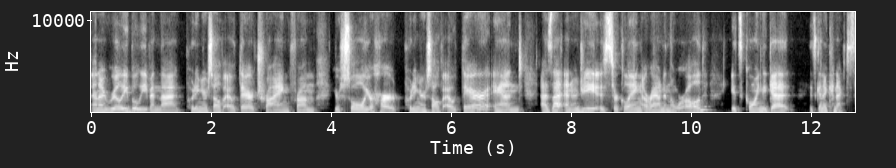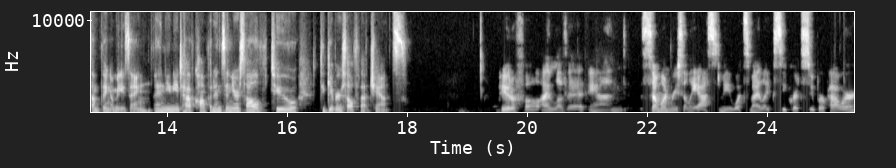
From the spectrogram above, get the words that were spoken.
And I really believe in that, putting yourself out there, trying from your soul, your heart, putting yourself out there. And as that energy is circling around in the world, it's going to get it's going to connect to something amazing and you need to have confidence in yourself to to give yourself that chance Beautiful. I love it. And someone recently asked me what's my like secret superpower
